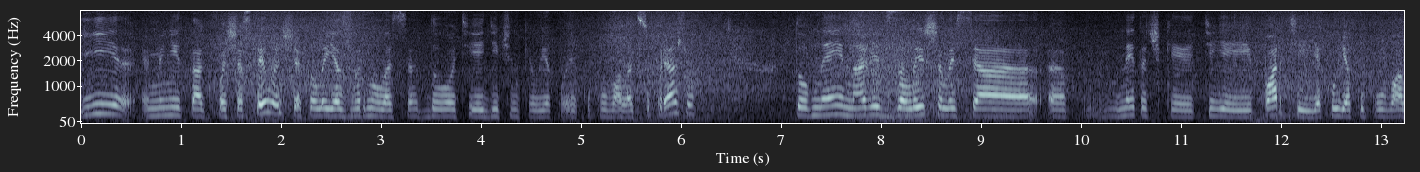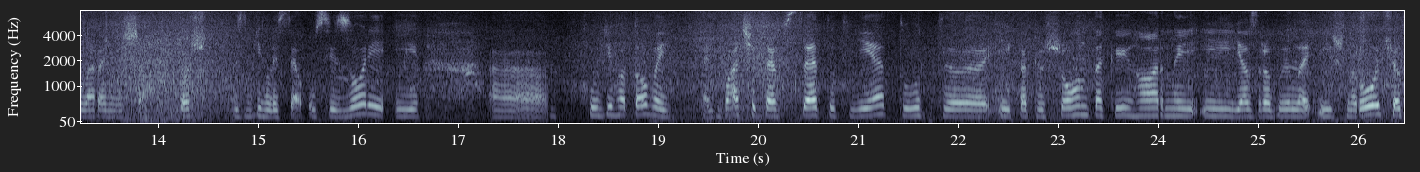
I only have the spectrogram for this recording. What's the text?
І мені так пощастило, що коли я звернулася до тієї дівчинки, у якої купувала цю пряжу, то в неї навіть залишилися е, ниточки тієї партії, яку я купувала раніше. Тож збіглися усі зорі і е, худі готовий. Як бачите, все тут є. Тут е, і капюшон такий гарний, і я зробила і шнурочок,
